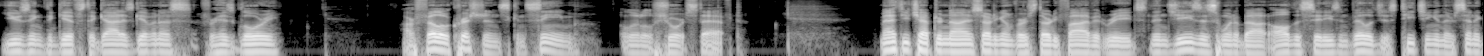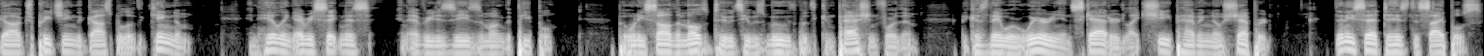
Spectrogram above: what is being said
using the gifts that God has given us for His glory, our fellow Christians can seem a little short staffed. Matthew chapter 9, starting on verse 35, it reads Then Jesus went about all the cities and villages, teaching in their synagogues, preaching the gospel of the kingdom, and healing every sickness and every disease among the people. But when he saw the multitudes, he was moved with compassion for them, because they were weary and scattered like sheep having no shepherd. Then he said to his disciples,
